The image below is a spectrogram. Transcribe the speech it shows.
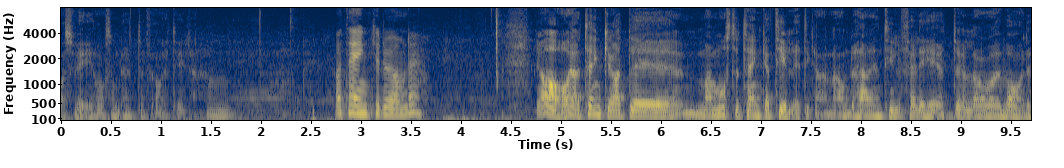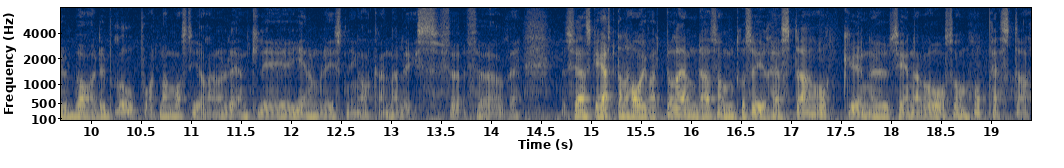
ASVH som det hette förr i tiden. Mm. Vad tänker du om det? Ja, jag tänker att det, man måste tänka till lite grann om det här är en tillfällighet eller vad det, vad det beror på. Att man måste göra en ordentlig genomlysning och analys. För, för eh, svenska hästarna har ju varit berömda som dressyrhästar och eh, nu senare år som hopphästar.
